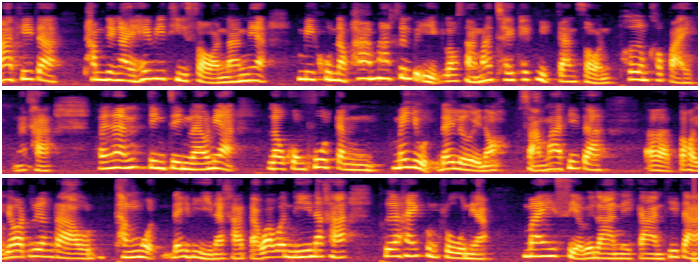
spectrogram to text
มารถที่จะ ทำยังไงให้วิธีสอนนั้นเนี่ยมีคุณภาพมากขึ้นไปอีก เราสามารถใช้เทคนิคการสอนเพิ่มเข้าไปนะคะ เพราะฉะนั้นจริงๆแล้วเนี่ยเราคงพูดกันไม่หยุดได้เลยเนาะสามารถที่จะต่อยอดเรื่องราวทั้งหมดได้ดีนะคะ แต่ว่าวันนี้นะคะเพื่อให้คุณครูเนี่ยไม่เสียเวลาในการที่จะ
